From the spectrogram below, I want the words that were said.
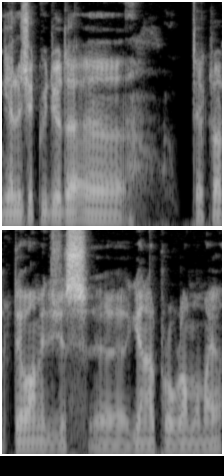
Gelecek videoda e, tekrar devam edeceğiz e, genel programlamaya.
